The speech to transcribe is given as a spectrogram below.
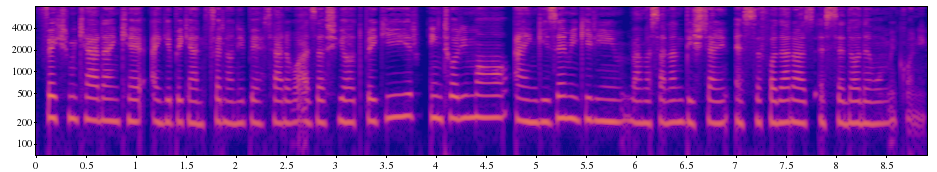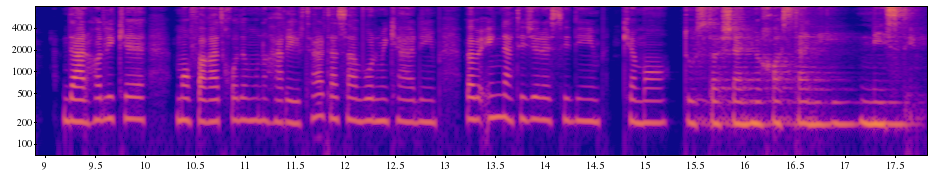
فکر می‌کردن که اگه بگن فلانی بهتره و ازش یاد بگیر اینطوری ما انگیزه می‌گیریم و مثلا بیشترین استفاده رو از استعدادمون می‌کنیم. در حالی که ما فقط خودمون رو حقیرتر تصور می‌کردیم و به این نتیجه رسیدیم که ما دوست داشتنی و خواستنی نیستیم.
